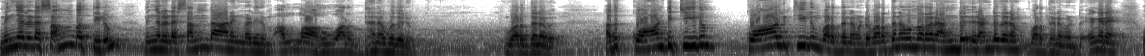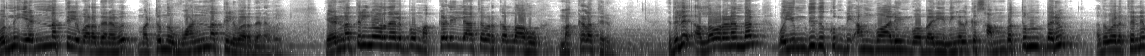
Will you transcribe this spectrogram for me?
നിങ്ങളുടെ സമ്പത്തിലും നിങ്ങളുടെ സന്താനങ്ങളിലും അള്ളാഹു വർധനവ് തരും. വർധനവ്. അത് ക്വാണ്ടിറ്റിയിലും ക്വാളിറ്റിയിലും വർധനവുണ്ട്. വർധനവ് എന്ന് പറഞ്ഞാൽ രണ്ട് രണ്ട് തരം വർധനവുണ്ട്. എങ്ങനെ? ഒന്ന് എണ്ണത്തിൽ വർധനവ് മറ്റൊന്ന് വണ്ണത്തിൽ വർധനവ്. എണ്ണത്തിൽ എന്ന് പറഞ്ഞാൽ ഇപ്പോൾ മക്കളില്ലാത്തവർക്ക് അള്ളാഹു മക്കളെ തരും. ഇതിൽ അള്ളാഹ് പറയണത് എന്താണ്? വയുംദിദുക്കും ബി അംവാലിൻ വബനി നിങ്ങൾക്ക് സമ്പത്തും തരും അതുപോലെ തന്നെ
